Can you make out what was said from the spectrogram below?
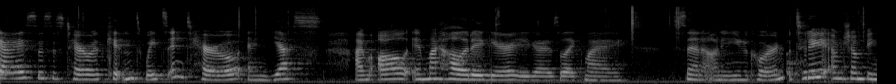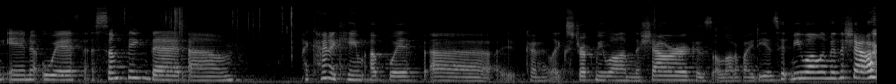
guys, this is Tara with Kittens, Weights, and Tarot, and yes, I'm all in my holiday gear. You guys like my Santa on a unicorn. Today I'm jumping in with something that um, I kind of came up with, uh, it kind of like struck me while I'm in the shower because a lot of ideas hit me while I'm in the shower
